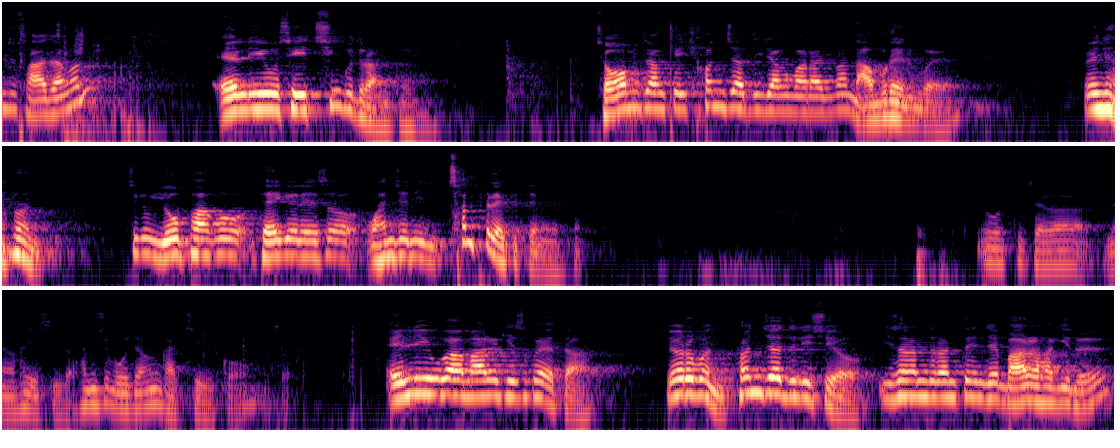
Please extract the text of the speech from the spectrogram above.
34장은 엘리우 세 친구들한테 점잖게 현자들이라고 말하지만 나무라는 거예요. 왜냐하면 지금 욥하고 대결해서 완전히 참패했기 때문에 그래요. 이것도 제가 그냥 하겠습니다. 35장은 같이 읽고. 엘리우가 말을 계속하였다. 여러분, 현자들이시여. 이 사람들한테 이제 말을 하기를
